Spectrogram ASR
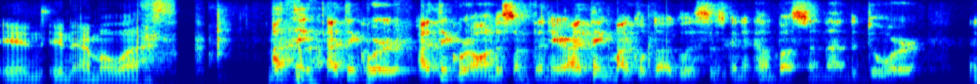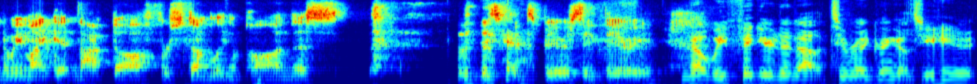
in in MLS. I think I think we're I think we're onto something here. I think Michael Douglas is going to come busting on the door, and we might get knocked off for stumbling upon this this Yeah. conspiracy theory. No, we figured it out. Two Red Gringos. You hear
